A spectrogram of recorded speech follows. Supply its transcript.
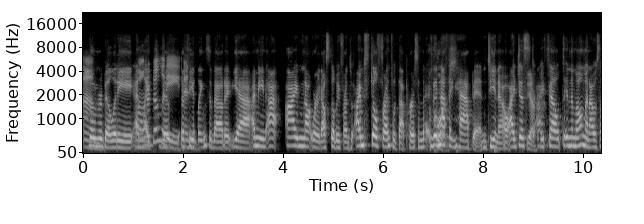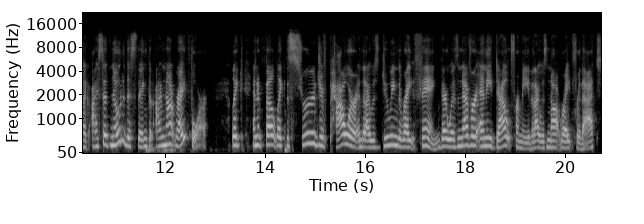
um, vulnerability and vulnerability like the, the and- feelings about it. Yeah. I mean, I I'm not worried. I'll still be friends. With, I'm still friends with that person. That, that nothing happened. You know, I just Yeah. I felt in the moment I was like, I said no to this thing that I'm not right for. Like, and it felt like the surge of power and that I was doing the right thing. There was never any doubt for me that I was not right for that.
